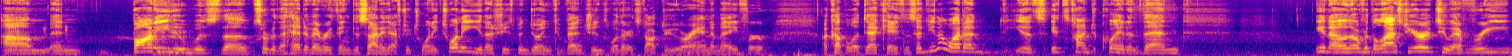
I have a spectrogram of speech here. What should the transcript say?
Um, and Bonnie, who was the sort of the head of everything, decided after 2020, you know, she's been doing conventions, whether it's Doctor Who or anime, for a couple of decades, and said, you know what, uh, it's it's time to quit. And then you know, over the last year or two, every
